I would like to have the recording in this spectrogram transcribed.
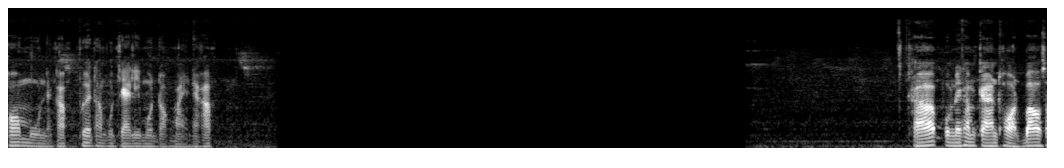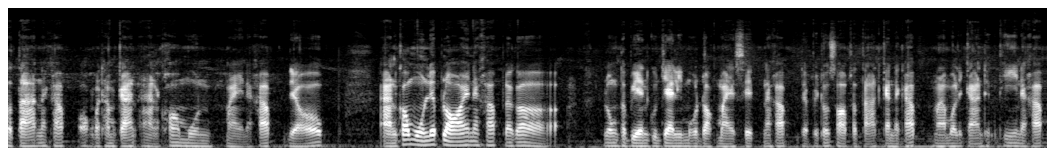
ข้อมูลนะครับ เพื่อทำกุญแจรีโมทดอกใหม่นะครับครับผมได้ทำการถอดเบ้าสตาร์ทนะครับออกมาทำการอ่านข้อมูลใหม่นะครับ เดี๋ยวอ่านข้อมูลเรียบร้อยนะครับ แล้วก็ ลงทะเบียนกุญแจรีโมทดอกใหม่เสร็จนะครับ เดี๋ยวไปทดสอบสตาร์ทกันนะครับ มาบริการถึงที่นะครับ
